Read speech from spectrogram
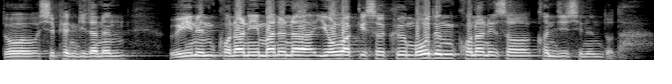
또 시편 기자는 의인은 고난이 많으나 여호와께서 그 모든 고난에서 건지시는도다.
